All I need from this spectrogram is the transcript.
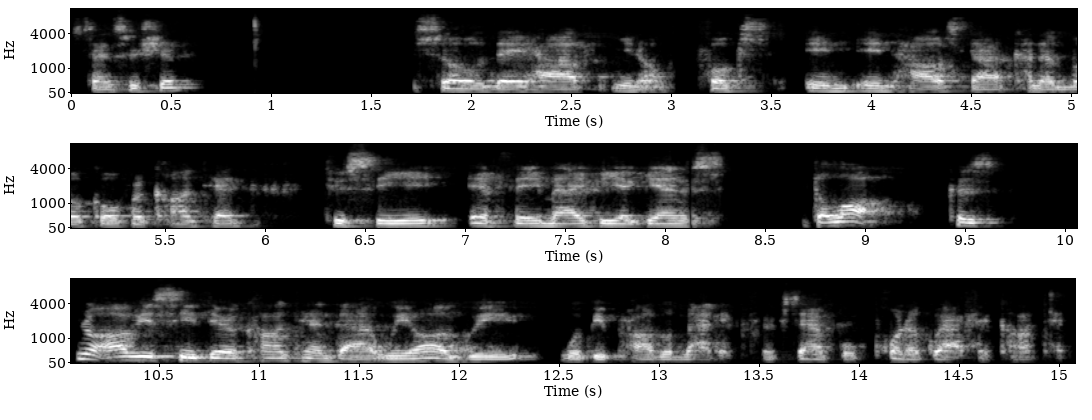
censorship. So they have you know folks in in house that kind of look over content to see if they might be against the law because you know obviously there are content that we all agree would be problematic. For example, pornographic content,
